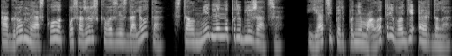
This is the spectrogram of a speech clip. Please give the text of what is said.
Огромный осколок пассажирского звездолета стал медленно приближаться. Я теперь понимала тревоги Эрдала.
